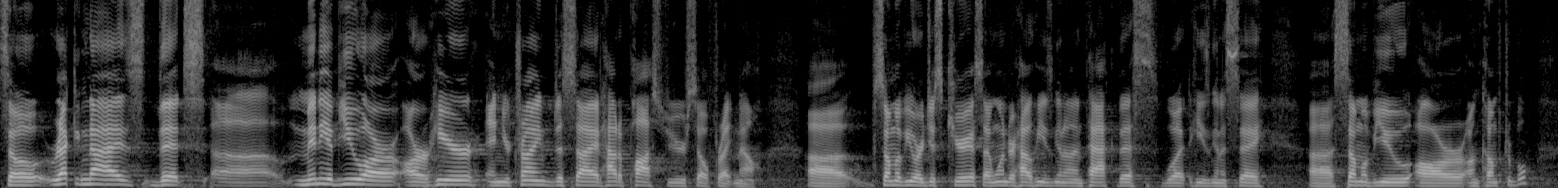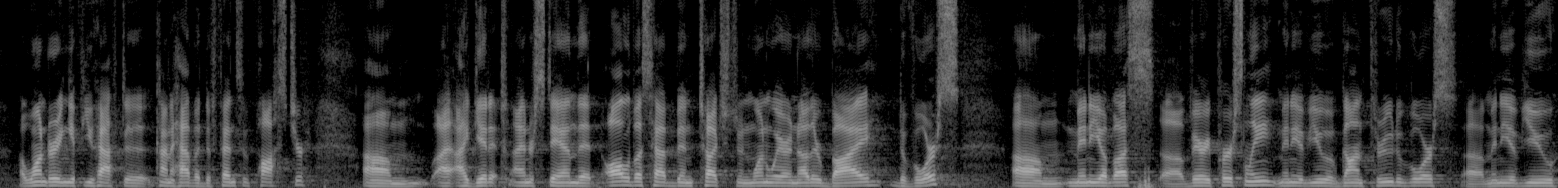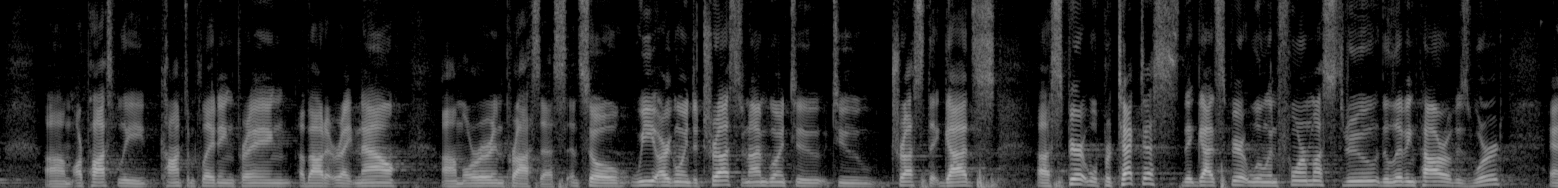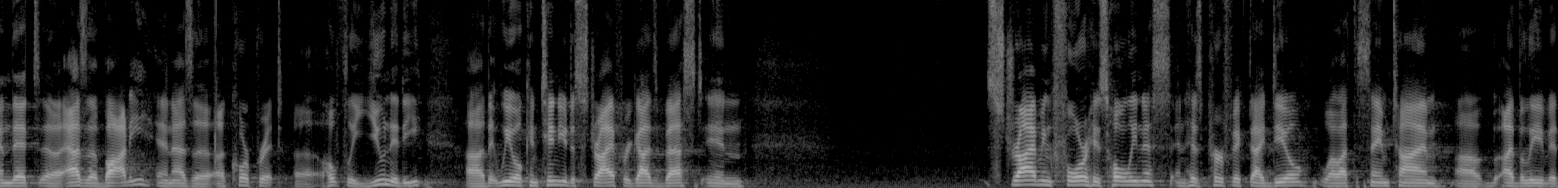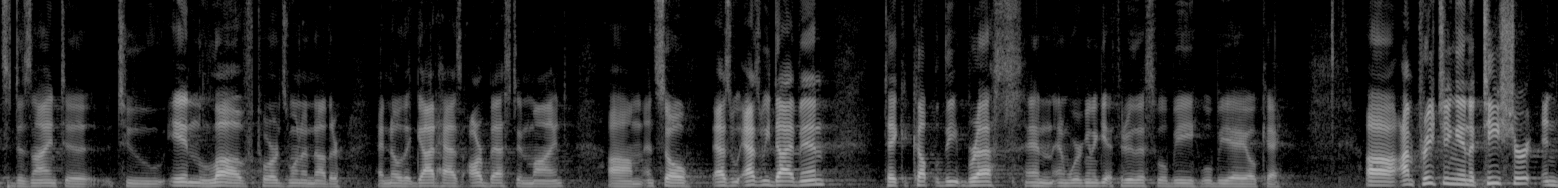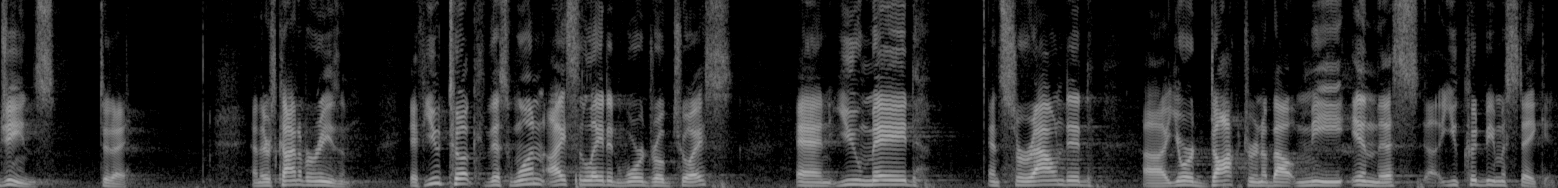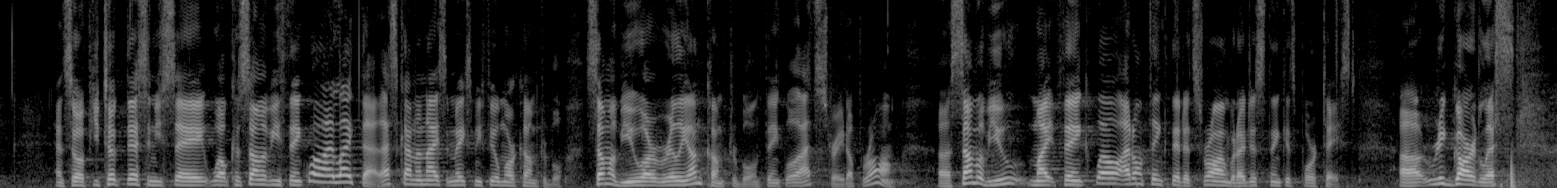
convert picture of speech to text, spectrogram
So, recognize that uh, many of you are, are here and you're trying to decide how to posture yourself right now. Uh, some of you are just curious. I wonder how he's going to unpack this, what he's going to say. Uh, some of you are uncomfortable, uh, wondering if you have to kind of have a defensive posture. Um, I, I, get it. I understand that all of us have been touched in one way or another by divorce. Um, many of us, uh, very personally, many of you have gone through divorce. Uh, many of you um, are possibly contemplating, praying about it right now, um, or are in process. And so we are going to trust, and I'm going to, to trust that God's uh, Spirit will protect us, that God's Spirit will inform us through the living power of His Word, and that uh, as a body and as a, a corporate, uh, hopefully, unity, uh, that we will continue to strive for God's best in striving for His holiness and His perfect ideal, while at the same time, uh, I believe it's designed to, to in love towards one another and know that God has our best in mind. Um, and so, as we, as we dive in, take a couple deep breaths, and, and we're going to get through this. We'll be, we'll be A OK. Uh, I'm preaching in a t shirt and jeans today. And there's kind of a reason. If you took this one isolated wardrobe choice and you made and surrounded uh, your doctrine about me in this, uh, you could be mistaken. And so if you took this and you say, well, because some of you think, well, I like that. That's kind of nice. It makes me feel more comfortable. Some of you are really uncomfortable and think, well, that's straight up wrong. Uh, some of you might think, well, I don't think that it's wrong, but I just think it's poor taste. Uh, regardless,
